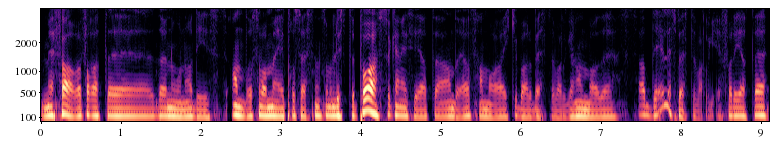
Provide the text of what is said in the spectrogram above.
med fare for at eh, det er noen av de andre som var med i prosessen som lytter på, så kan jeg si at eh, Andreas han var ikke bare det beste valget, han var det særdeles beste valget. Fordi at eh,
